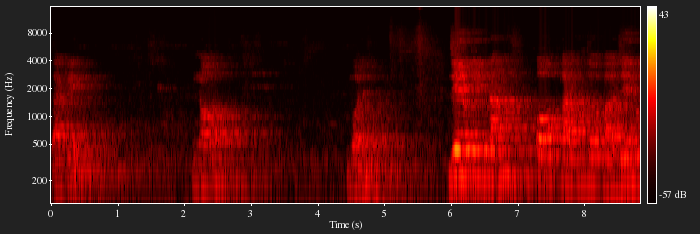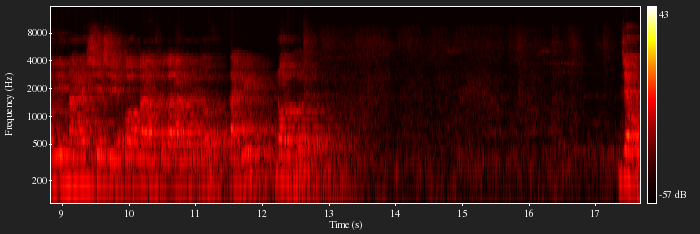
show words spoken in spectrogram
তাকে নদ বলে। যে নদীর নাম অকারান্ত বা যে নদীর নামের শেষে অকারান্ত দ্বারা গঠিত, তাকে নদ বলে। যেমন,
